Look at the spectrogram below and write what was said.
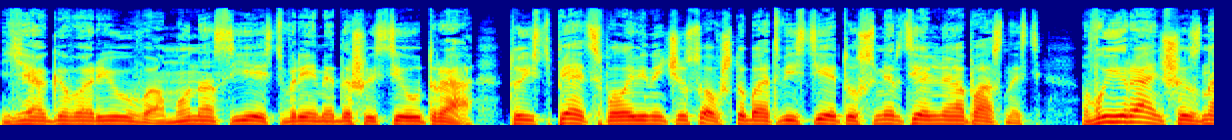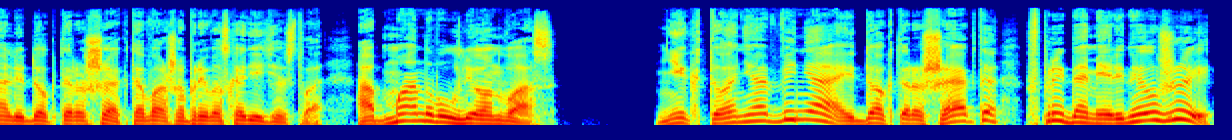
«Я говорю вам, у нас есть время до шести утра, то есть пять с половиной часов, чтобы отвести эту смертельную опасность. Вы и раньше знали доктора Шекта, ваше превосходительство. Обманывал ли он вас?» «Никто не обвиняет доктора Шекта в преднамеренной лжи»,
